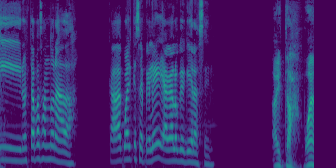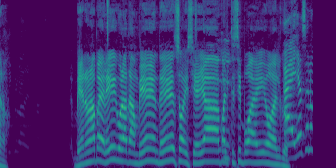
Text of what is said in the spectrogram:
y no está pasando nada. Cada cual que se pelee y haga lo que quiera hacer. Ahí está, bueno. Viene una película también de eso, y si ella participó ahí o algo. A ella se lo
